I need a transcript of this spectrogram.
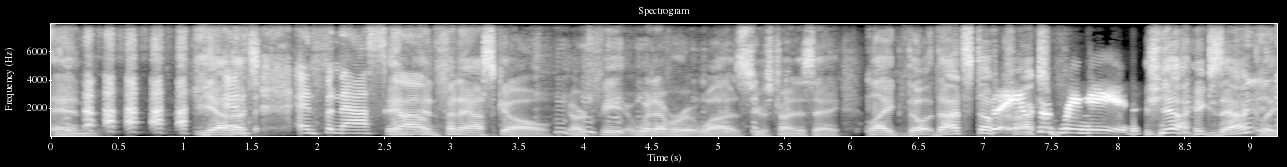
and yeah, and, that's and Finasco. and, and finasco or fi- whatever it was he was trying to say. Like th- that stuff The cracks answers we need. yeah, exactly.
